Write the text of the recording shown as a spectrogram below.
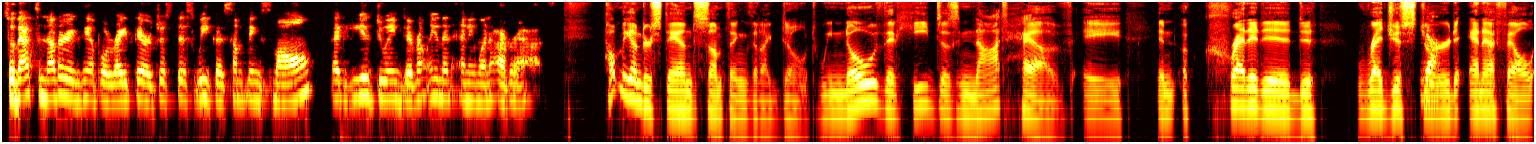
So that's another example right there, just this week, of something small that he is doing differently than anyone ever has. Help me understand something that I don't. We know that he does not have a an accredited registered yeah. NFL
